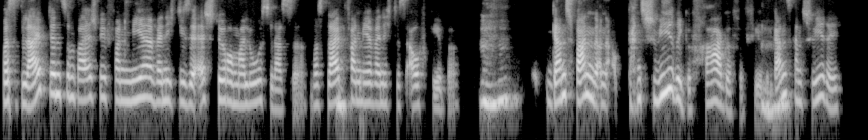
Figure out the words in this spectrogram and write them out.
Was bleibt denn zum Beispiel von mir, wenn ich diese Essstörung mal loslasse? Was bleibt mhm. von mir, wenn ich das aufgebe? Mhm. Ganz spannend und auch ganz schwierige Frage für viele. Mhm. Ganz, ganz schwierig.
